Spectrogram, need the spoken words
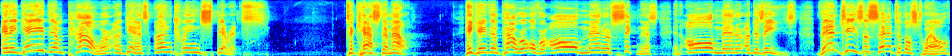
and he gave them power against unclean spirits to cast them out. He gave them power over all manner of sickness and all manner of disease. Then Jesus said to those 12,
